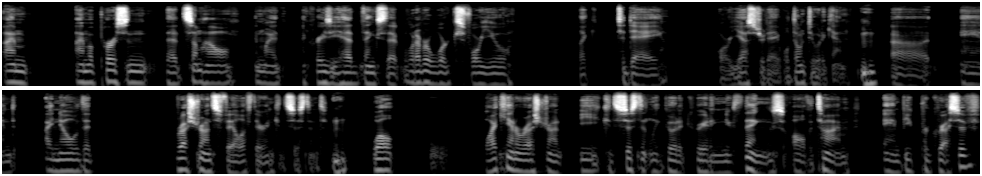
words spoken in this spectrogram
I'm I'm a person that somehow in my, my crazy head thinks that whatever works for you, like today or yesterday, well, don't do it again. Mhm. Uh, and I know that restaurants fail if they're inconsistent. Mhm. Well, why can't a restaurant be consistently good at creating new things all the time and be progressive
